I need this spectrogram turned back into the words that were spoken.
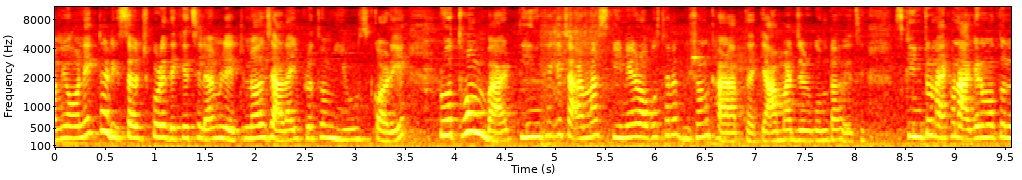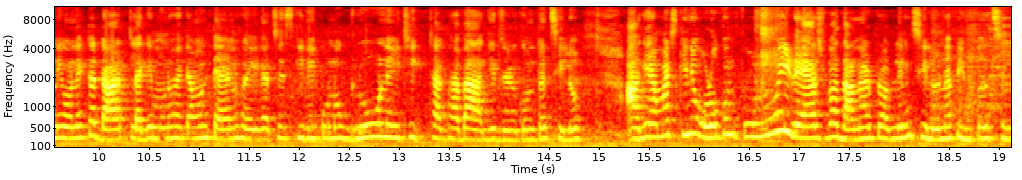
আমি অনেকটা রিসার্চ করে দেখেছিলাম রেটিনল যারাই প্রথম ইউজ করে, প্রথমবার তিন থেকে চার মাস স্কিনের অবস্থাটা ভীষণ খারাপ থাকে, আমার যেরকমটা হয়েছে। স্কিন টোন এখন আগের মতো নেই, অনেকটা ডার্ক লাগে, মনে হয় কেমন ট্যান হয়ে গেছে স্কিনে কোনো গ্লো নেই ঠিকঠাকভাবে আগে যেরকমটা ছিল। আগে আমার স্কিনে ওরকম কোনোই র্যাশ বা দানার প্রবলেম ছিল না পিম্পল ছিল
